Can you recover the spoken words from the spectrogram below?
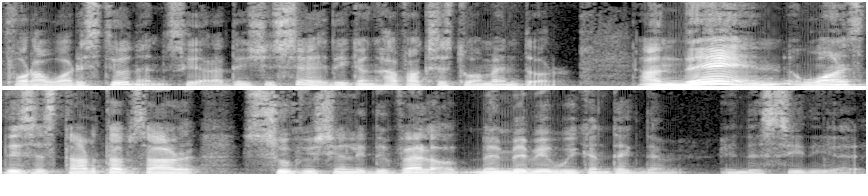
for our students here at HEC. They can have access to a mentor, and then once these startups are sufficiently developed, then maybe we can take them in the CDL.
